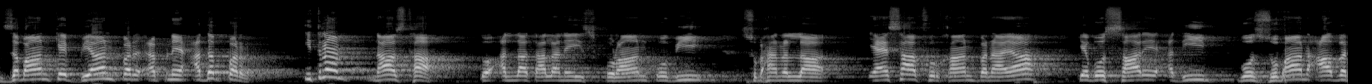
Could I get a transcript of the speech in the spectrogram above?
زبان کے بیان پر، اپنے ادب پر اتنا ناز تھا۔ تو اللہ تعالیٰ نے اس قرآن کو بھی سبحان اللہ ایسا فرقان بنایا کہ وہ سارے ادیب، وہ زبان آور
